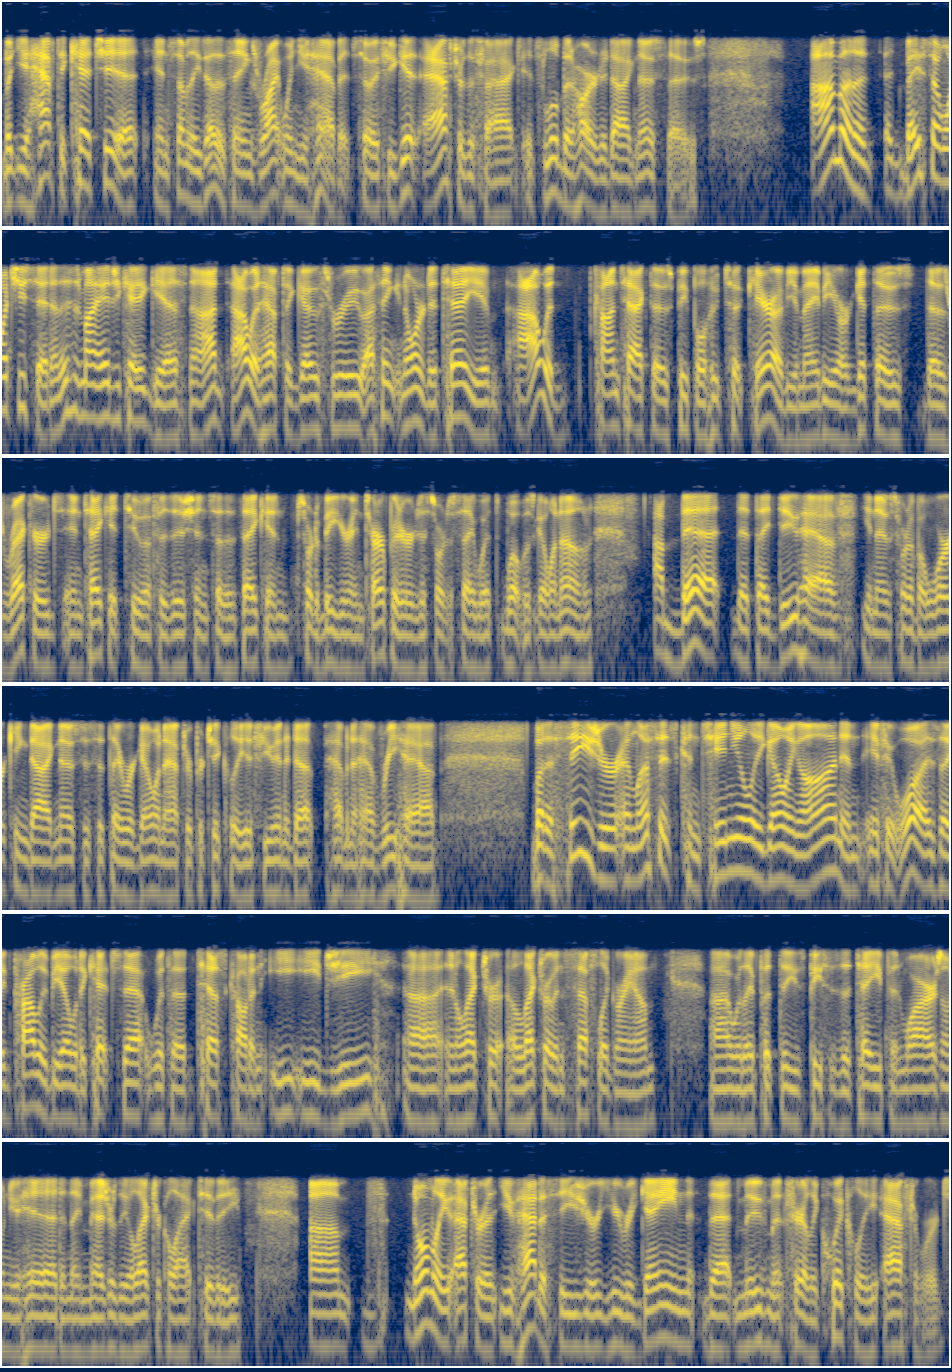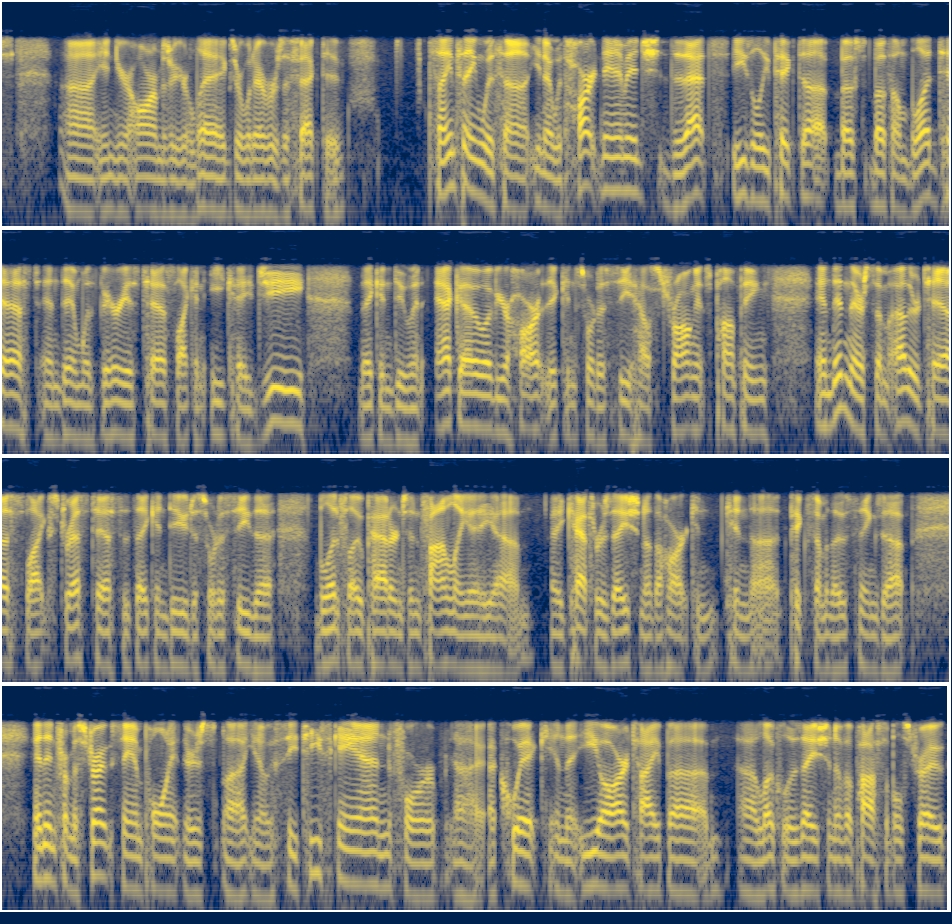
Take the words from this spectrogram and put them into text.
But you have to catch it and some of these other things right when you have it. So if you get after the fact, it's a little bit harder to diagnose those. I'm gonna, based on what you said. Now, this is my educated guess. Now, I I would have to go through. I think in order to tell you, I would contact those people who took care of you maybe or get those those records and take it to a physician so that they can sort of be your interpreter to sort of say what what was going on I bet that they do have, you know, sort of a working diagnosis that they were going after, particularly if you ended up having to have rehab. But a seizure, unless it's continually going on, and if it was, they'd probably be able to catch that with a test called an EEG, uh, an electro electroencephalogram uh, where they put these pieces of tape and wires on your head and they measure the electrical activity. Um, th- normally, after a, you've had a seizure, you regain that movement fairly quickly afterwards uh, in your arms or your legs or whatever is effective. Same thing with uh, you know with heart damage. That's easily picked up both both on blood test and then with various tests like an EKG. They can do an echo of your heart. They can sort of see how strong it's pumping, and then there's some other tests like stress tests that they can do to sort of see the blood flow patterns. And finally, a um, a catheterization of the heart can can uh, pick some of those things up. And then from a stroke standpoint, there's uh, you know CT scan for uh, a quick in the ER type uh, uh, localization of a possible stroke,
